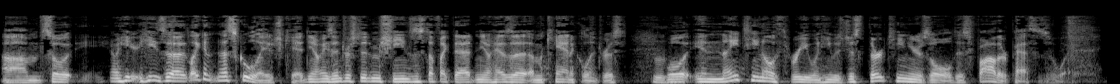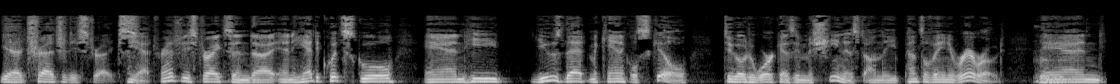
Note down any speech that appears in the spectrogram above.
Um, so you know, he, he's uh, like a, a school age kid. You know, he's interested in machines and stuff like that, and you know, has a, a mechanical interest. Well, in 1903, when he was just 13 years old, his father passes away. Yeah, tragedy strikes. Yeah, tragedy strikes, and uh, and he had to quit school, and he used that mechanical skill to go to work as a machinist on the Pennsylvania Railroad, and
